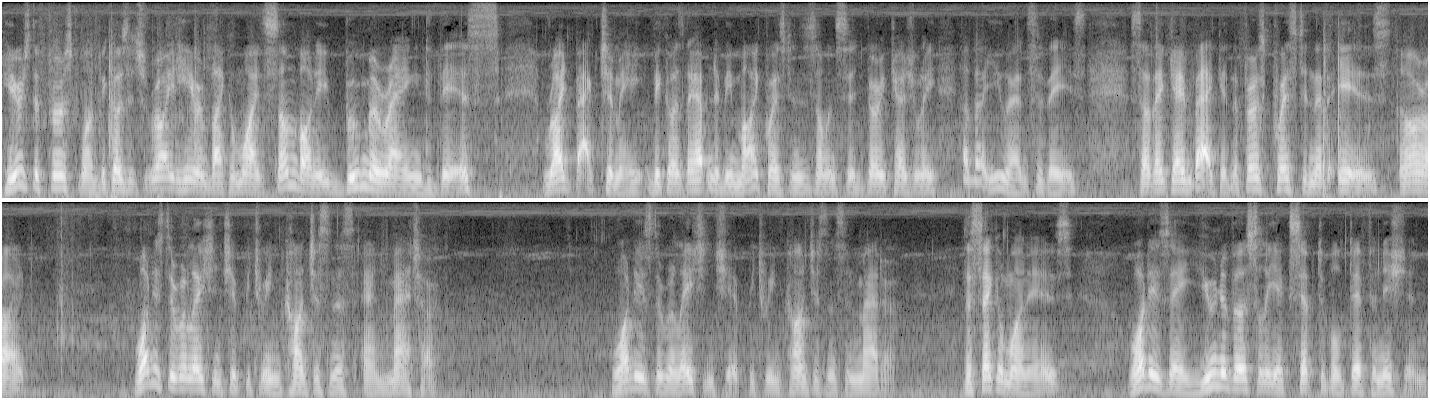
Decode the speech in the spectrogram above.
Here's the first one because it's right here in black and white. Somebody boomeranged this right back to me because they happen to be my questions. And someone said very casually, How about you answer these? So they came back. And the first question that is, All right, what is the relationship between consciousness and matter? What is the relationship between consciousness and matter? The second one is, what is a universally acceptable definition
